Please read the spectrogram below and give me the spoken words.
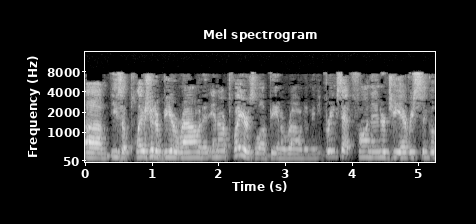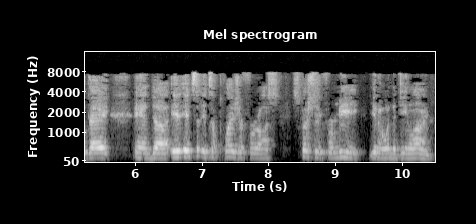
Um, he's a pleasure to be around, and, and, our players love being around him. And he brings that fun energy every single day, and uh, it, it's it's a pleasure for us, especially for me, you know, in the D line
